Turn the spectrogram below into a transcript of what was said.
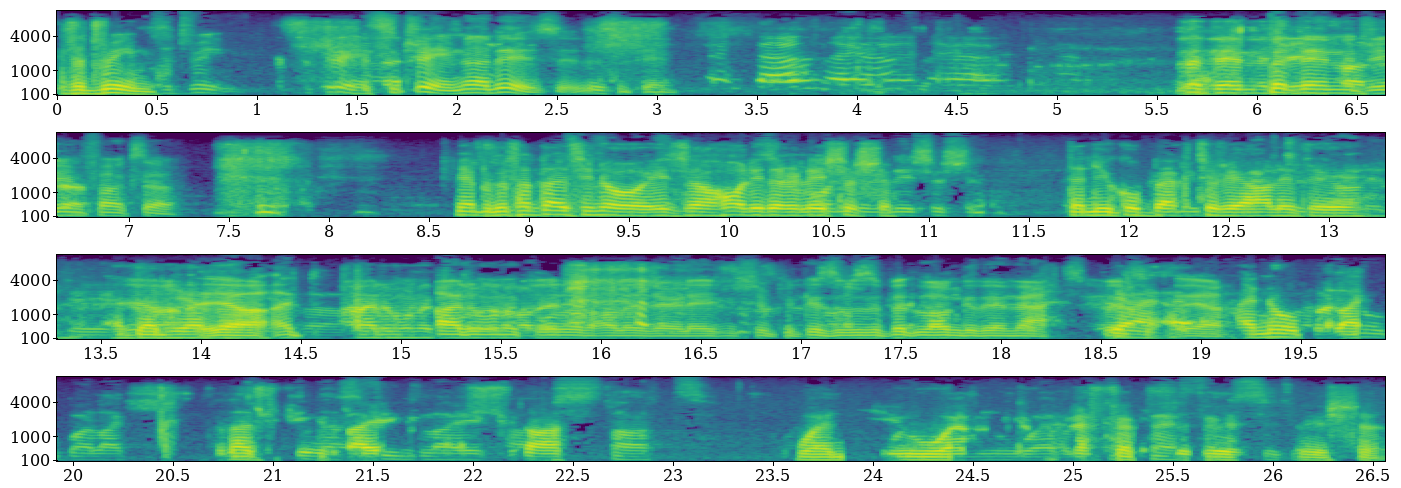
It's a dream. It's a dream. It's a dream. it's a dream. No, it is. It is a dream. It sounds like it, yeah. But then the But dream. then the dream up. fucks up. Yeah, because sometimes you know it's a holiday relationship. Then you go back to reality, and then uh, you have Yeah, a- I, I don't want to. I don't want to call it a holiday relationship because it was a bit longer than that. But yeah, I, yeah. I know, but like that's things like start start when you have an affected situation.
